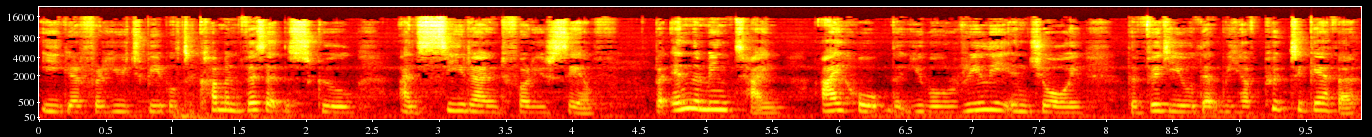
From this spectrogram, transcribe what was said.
eager for you to be able to come and visit the school and see round for yourself. But in the meantime, I hope that you will really enjoy the video that we have put together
